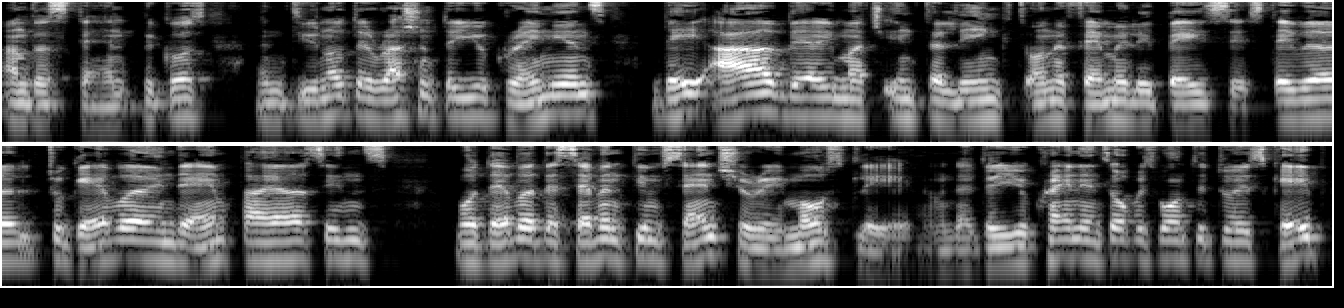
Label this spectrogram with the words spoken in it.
understand because and you know the Russians the Ukrainians they are very much interlinked on a family basis they were together in the empire since whatever the 17th century mostly. I mean, the Ukrainians always wanted to escape,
